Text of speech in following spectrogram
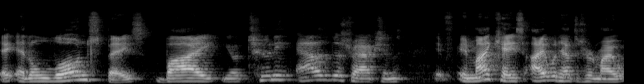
a an alone space by you know tuning out of the distractions if, in my case, I would have to turn my,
